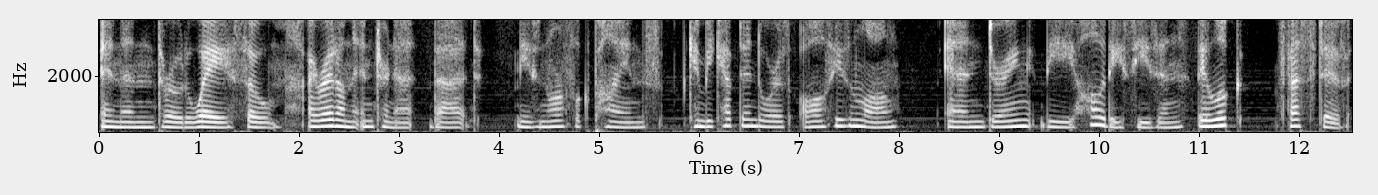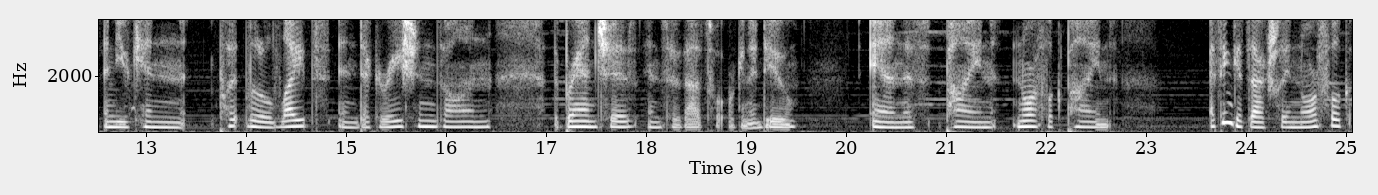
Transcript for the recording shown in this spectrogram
and then throw it away. So I read on the internet that these Norfolk pines can be kept indoors all season long, and during the holiday season, they look festive and you can put little lights and decorations on the branches, and so that's what we're gonna do. And this pine, Norfolk pine, I think it's actually Norfolk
